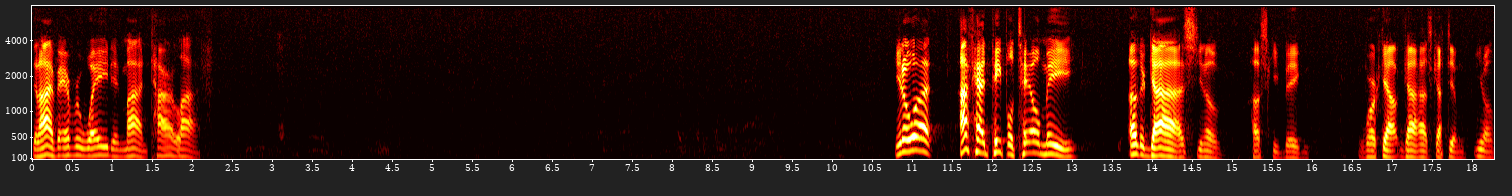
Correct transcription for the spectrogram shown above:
than I've ever weighed in my entire life. You know what? I've had people tell me, other guys, you know, husky, big, workout guys, got them, you know,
